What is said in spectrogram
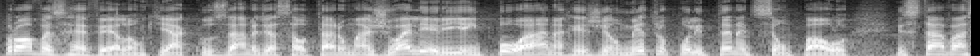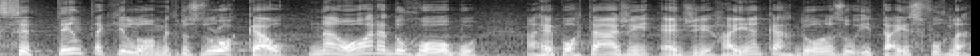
Provas revelam que a acusada de assaltar uma joalheria em Poá, na região metropolitana de São Paulo, estava a 70 quilômetros do local na hora do roubo. A reportagem é de Rayan Cardoso e Thaís Furlan.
